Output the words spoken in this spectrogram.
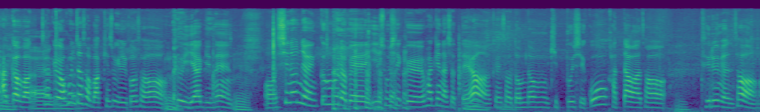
아까 막 창규가 혼자서 막 계속 읽어서 그 이야기는 음. 어, 신혼여행 끝 무렵에 이 소식을 확인하셨대요. 그래서 너무너무 기쁘시고 갔다 와서 들으면서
